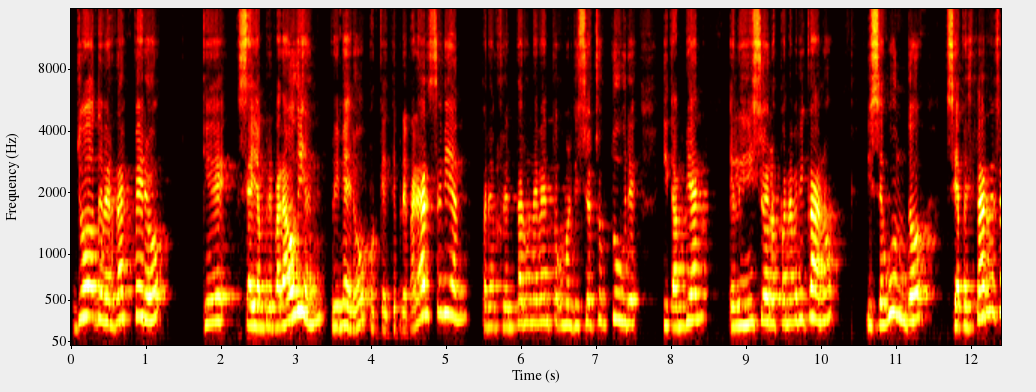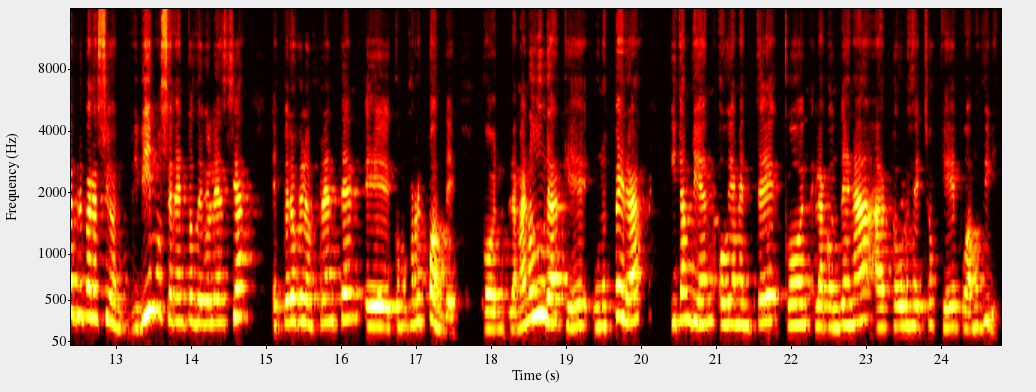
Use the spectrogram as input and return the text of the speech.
yo de verdad espero que se hayan preparado bien, primero, porque hay que prepararse bien para enfrentar un evento como el 18 de octubre y también el inicio de los Panamericanos. Y segundo, si a pesar de esa preparación vivimos eventos de violencia, espero que lo enfrenten eh, como corresponde, con la mano dura que uno espera y también, obviamente, con la condena a todos los hechos que podamos vivir.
